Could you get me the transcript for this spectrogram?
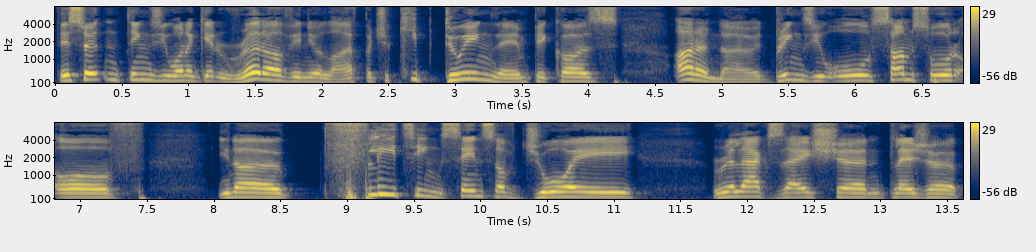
there's certain things you want to get rid of in your life, but you keep doing them because, I don't know, it brings you all some sort of, you know, fleeting sense of joy, relaxation, pleasure.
